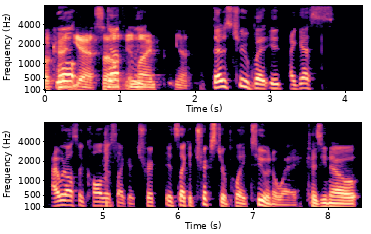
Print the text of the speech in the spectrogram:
Okay, Well, yeah. So in mine, yeah, That is true, but it I guess I would also call this like a trick. It's like a trickster play too, in a way, because you know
